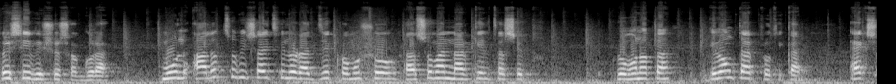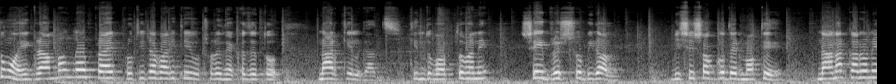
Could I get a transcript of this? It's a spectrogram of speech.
কৃষি বিশেষজ্ঞরা। মূল আলোচ্য বিষয় ছিল রাজ্যে ক্রমশ হ্রাসমান নারকেল চাষের প্রবণতা এবং তার প্রতিকার। একসময় গ্রাম বাংলার প্রায় প্রতিটা বাড়িতেই উঠোনে দেখা যেত নারকেল গাছ, কিন্তু বর্তমানে সেই দৃশ্য বিরল। বিশেষজ্ঞদের মতে, নানা কারণে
